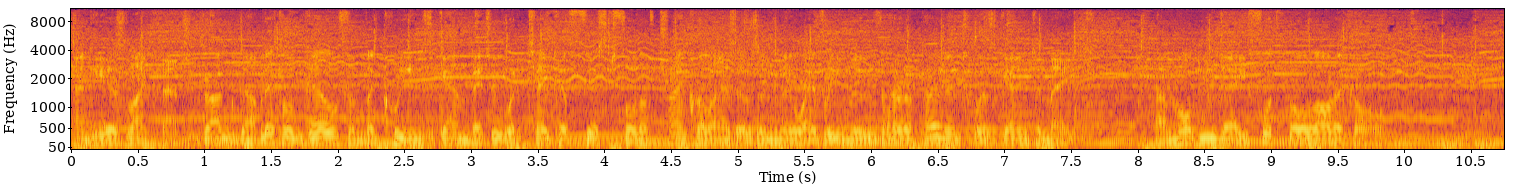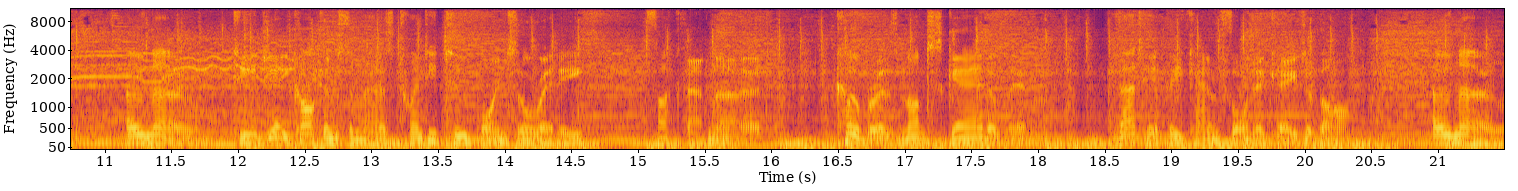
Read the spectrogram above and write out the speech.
And he is like that drugged up little girl from the Queen's Gambit who would take a fistful of tranquilizers and know every move her opponent was going to make. A modern day football oracle. Oh no, TJ Cockinson has 22 points already. Fuck that nerd. Cobra's not scared of him. That hippie can fornicate a bomb. Oh no,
